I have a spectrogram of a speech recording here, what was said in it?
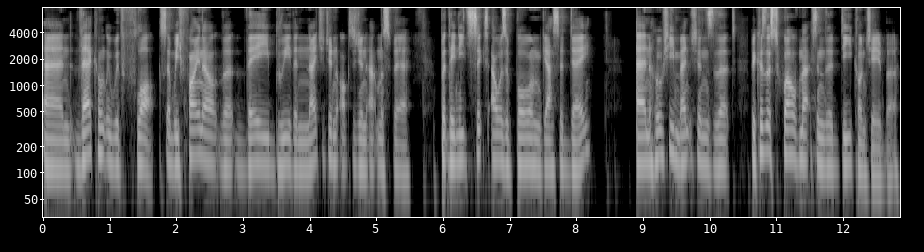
and they're currently with Phlox. and we find out that they breathe a nitrogen oxygen atmosphere, but they need six hours of boron gas a day. And Hoshi mentions that because there's 12 max in the decon chamber,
